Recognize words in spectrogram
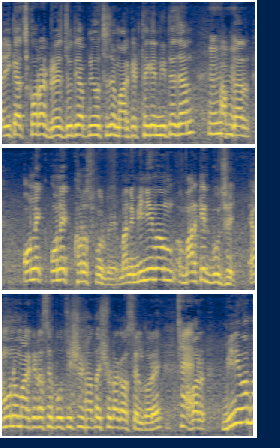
আরি কাজ করা ড্রেস যদি আপনি হচ্ছে যে মার্কেট থেকে নিতে যান আপনার অনেক অনেক খরচ পড়বে। মানে মিনিমাম মার্কেট বুঝে। এমনও মার্কেট আছে পঁচিশশো সাতাশশো টাকাও সেল করে। হ্যাঁ। আবার মিনিমাম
